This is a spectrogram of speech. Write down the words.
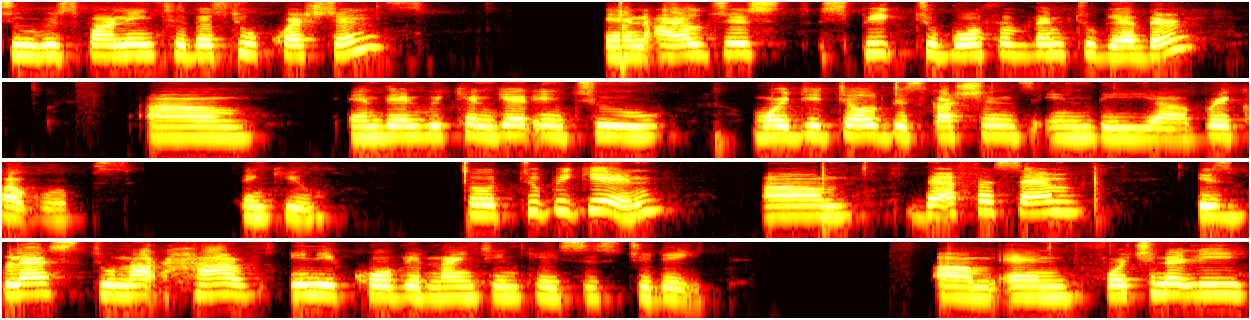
to responding to the two questions. And I'll just speak to both of them together. Um, and then we can get into more detailed discussions in the uh, breakout groups. Thank you. So to begin, um, the FSM is blessed to not have any COVID-19 cases to date. Um, and fortunately,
